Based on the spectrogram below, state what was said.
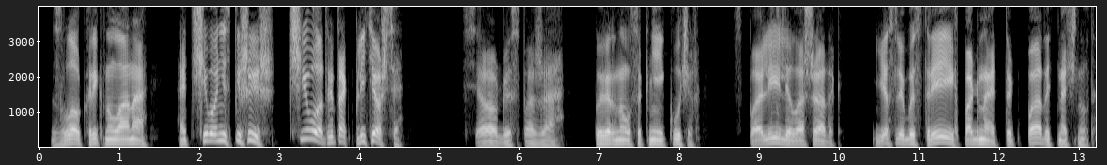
— зло крикнула она. «Отчего не спешишь? Чего ты так плетешься?» «Все, госпожа!» — повернулся к ней кучер. «Спалили лошадок. Если быстрее их погнать, так падать начнут».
